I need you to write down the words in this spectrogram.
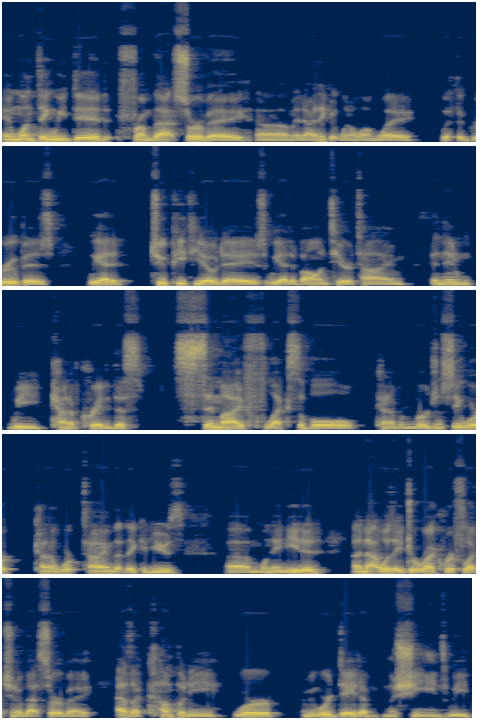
And one thing we did from that survey, um, and I think it went a long way with the group, is we added two PTO days, we added volunteer time, and then we kind of created this semi flexible kind of emergency work kind of work time that they could use um, when they needed. And that was a direct reflection of that survey. As a company, we're, I mean, we're data machines. We,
